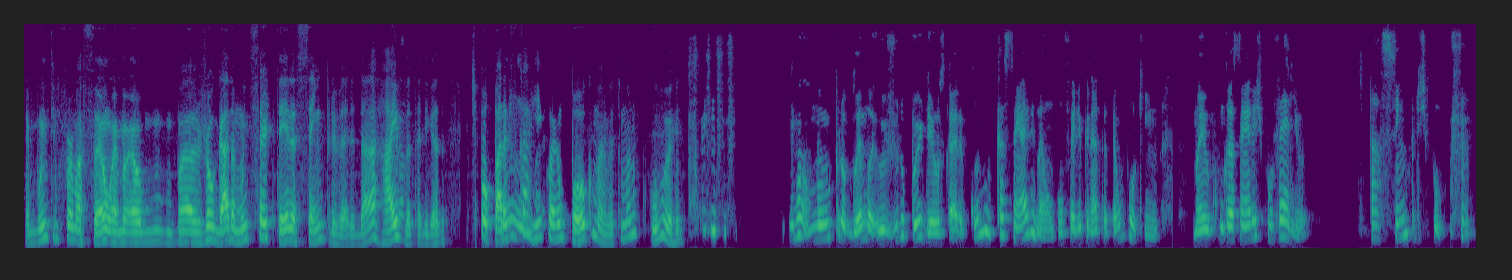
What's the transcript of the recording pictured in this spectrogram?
É muita informação, é uma- é uma jogada muito certeira sempre, velho. Dá raiva, tá ligado? Tipo, para de ficar Hum. rico aí um pouco, mano. Vai tomar no cu, velho. Meu problema, eu juro por Deus, cara, com o Castanhari não, com o Felipe Neto até um pouquinho. Mas com o Castanhari, tipo, velho, tá sempre, tipo.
